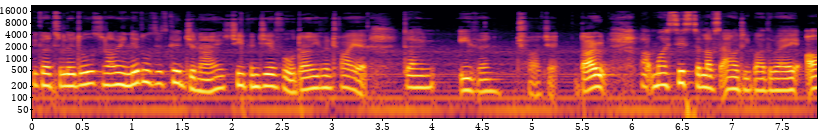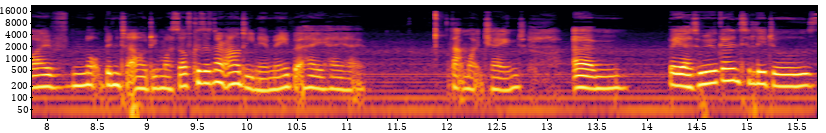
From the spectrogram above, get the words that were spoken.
you're going to Lidl's. You know what I mean? Lidl's is good, you know. It's cheap and cheerful. Don't even try it. Don't even charge it. Don't. Like my sister loves Aldi, by the way. I've not been to Aldi myself because there's no Aldi near me. But hey, hey, hey that might change. Um, but yeah, so we were going to Lidl's,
